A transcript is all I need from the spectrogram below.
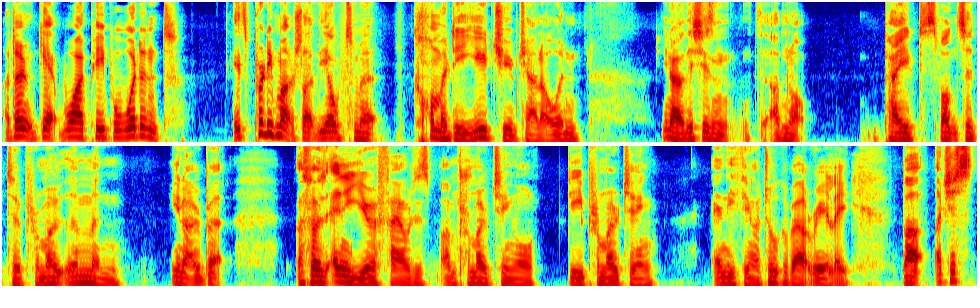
I don't get why people wouldn't. It's pretty much like the ultimate comedy YouTube channel. And, you know, this isn't, I'm not paid, sponsored to promote them. And, you know, but I suppose any year of failed is I'm promoting or de promoting anything I talk about, really. But I just,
